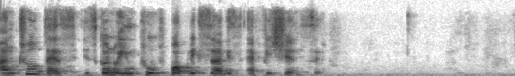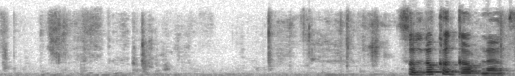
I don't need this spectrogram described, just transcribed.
and through this, it's going to improve public service efficiency. So local governance.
